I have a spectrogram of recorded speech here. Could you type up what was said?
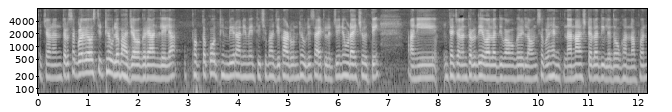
त्याच्यानंतर सगळं व्यवस्थित ठेवलं भाज्या वगैरे आणलेल्या. फक्त कोथिंबीर आणि मेथीची भाजी काढून ठेवली साईडला जी निवडायची होती. आणि त्याच्यानंतर देवाला दिवा वगैरे लावून सगळं ह्यांना नाश्त्याला दिलं दोघांना पण.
